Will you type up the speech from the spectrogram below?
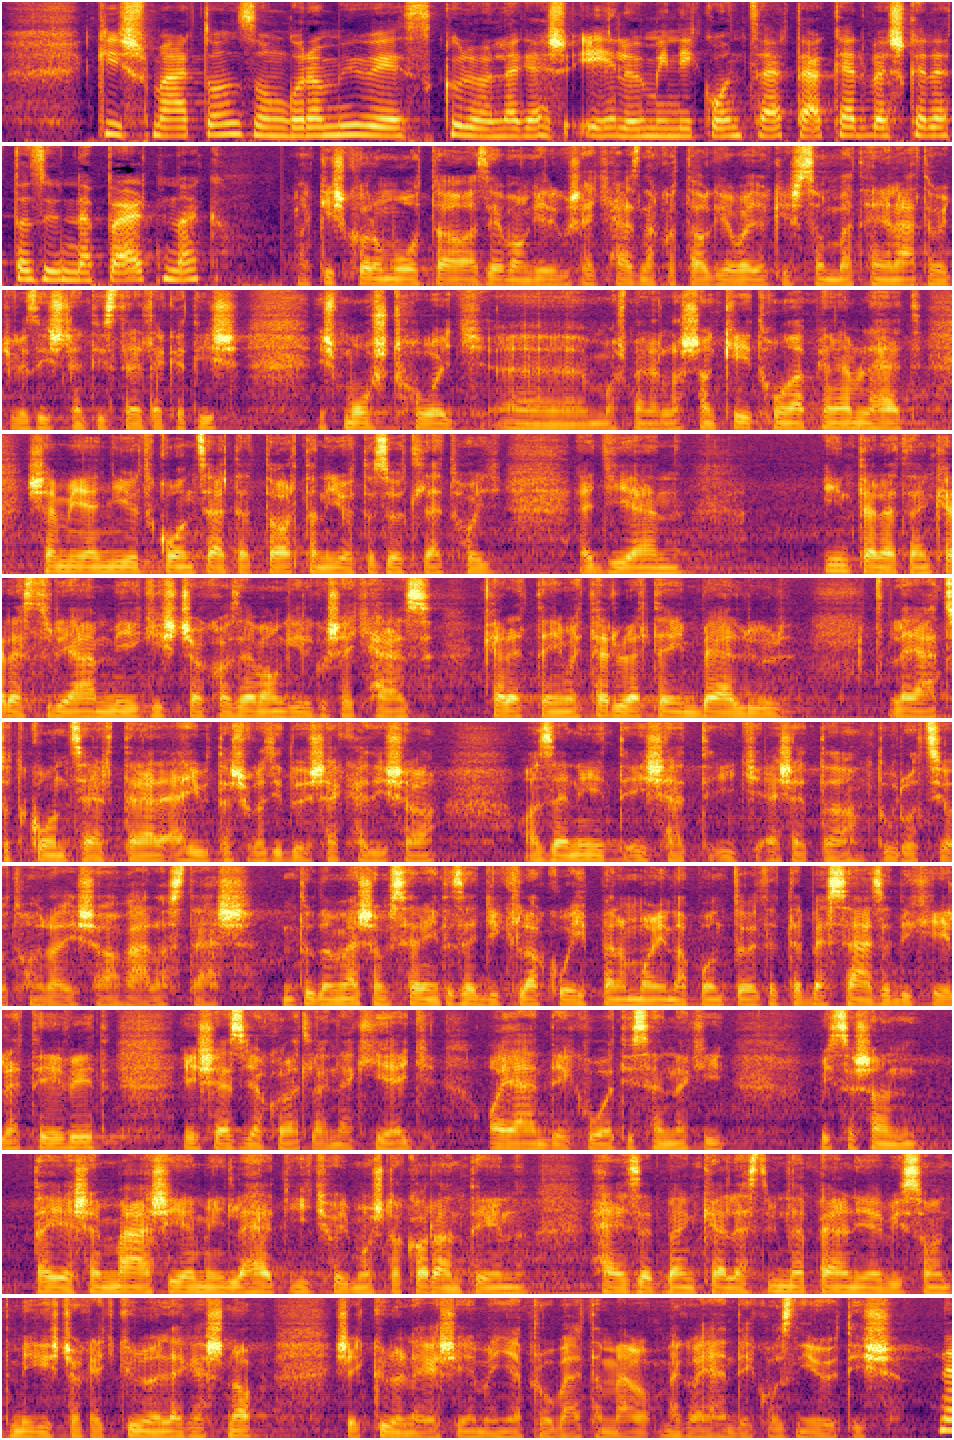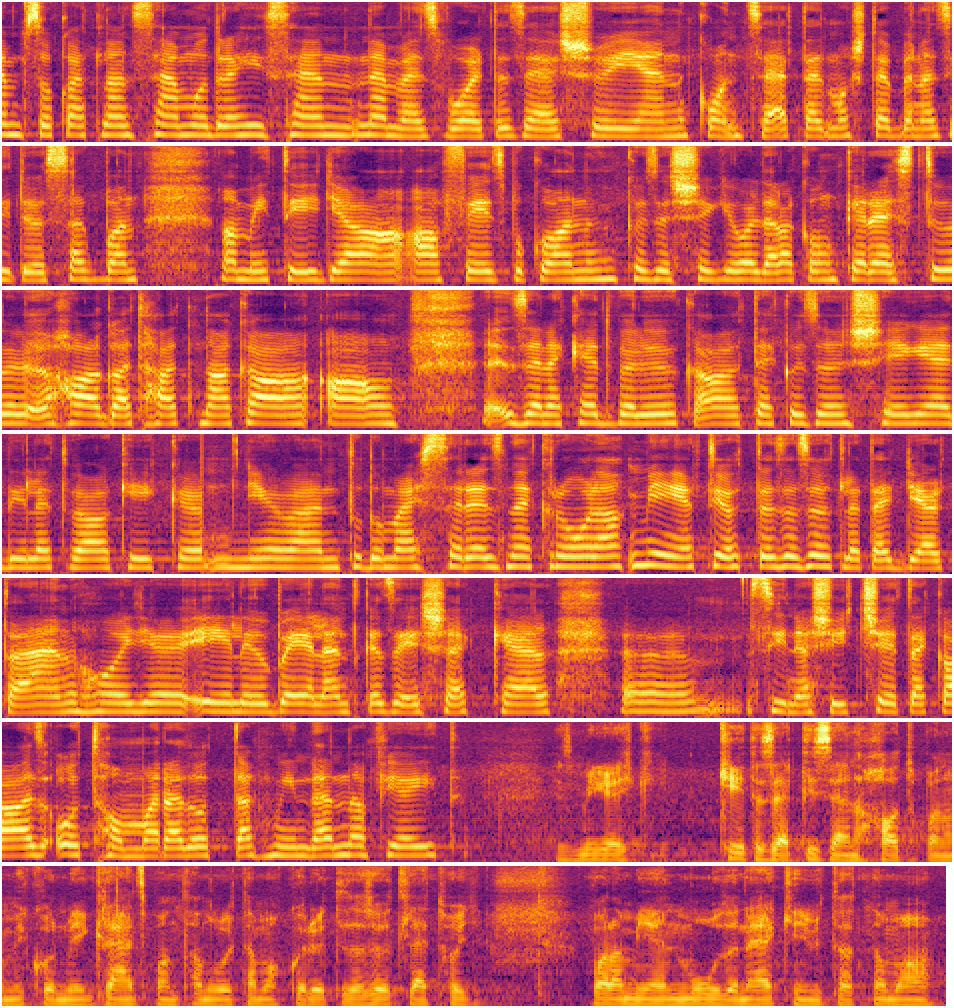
Kis Márton zongora művész különleges élő mini koncerttel kedveskedett az ünnepeltnek. Már kiskorom óta az evangélikus egyháznak a tagja vagyok, és szombathelyen látogatjuk az Isten tiszteleteket is, és most, hogy most már lassan két hónapja nem lehet semmilyen nyílt koncertet tartani, jött az ötlet, hogy egy ilyen interneten keresztül ám mégiscsak az evangélikus egyház keretein vagy területein belül lejátszott koncerttel eljutassuk az idősekhez is a, a zenét, és hát így esett a Túróci otthonra is a választás. Tudomásom szerint az egyik lakó éppen a mai napon töltette be századik életévét, és ez gyakorlatilag neki egy ajándék volt, hiszen neki biztosan teljesen más élmény lehet így, hogy most a karantén helyzetben kell ezt ünnepelnie, viszont mégiscsak egy különleges nap, és egy különleges élménye próbáltam megajándékozni őt is. Nem szokatlan számodra, hiszen nem ez volt az első ilyen koncerted most ebben az időszakban, amit így a, a Facebookon, közösségi oldalakon keresztül hallgathatnak a, a zenekedvelők, a te közönséged, illetve akik nyilván tudomást szereznek róla. Miért jött ez az ötlet egyáltalán, hogy élő bejelentkezésekkel színesítsétek az otthon maradottak mindennapjait? Ez még egy 2016-ban, amikor még Grácsban tanultam, akkor jött ez az ötlet, hogy valamilyen módon el kéne a,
